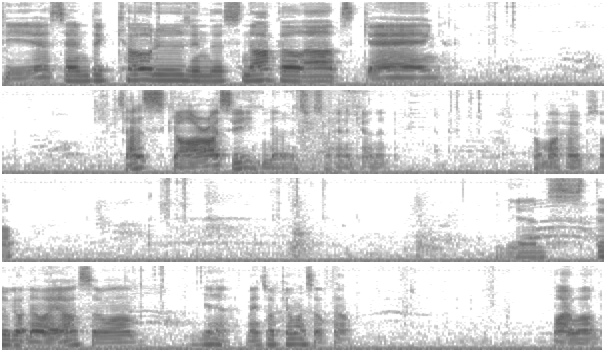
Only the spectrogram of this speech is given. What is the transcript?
TSM Dakotaz in the Snorkel Ops gang. Is that a scar I see? No, it's just a hand cannon. Got my hopes up. Yeah, I'm still got no AR, so um, yeah, may as well kill myself now. Bye world.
